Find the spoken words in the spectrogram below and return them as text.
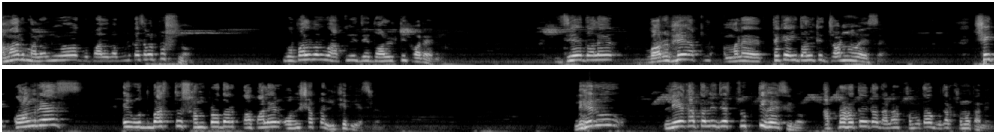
আমার মাননীয় গোপাল বাবুর কাছে আমার প্রশ্ন। গোপাল বাবু আপনি যে দলটি করেন, যে দলের গর্ভে মানে থেকে এই দলটির জন্ম হয়েছে, সেই কংগ্রেস এই উদ্বাস্তু সম্প্রদায়ের কপালের অভিশাপটা লিখে দিয়েছিলেন। নেহেরু লিয়াকাতলি যে চুক্তি হয়েছিল, আপনার হয়তো এটা জানার ক্ষমতা বোঝার ক্ষমতা নেই।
